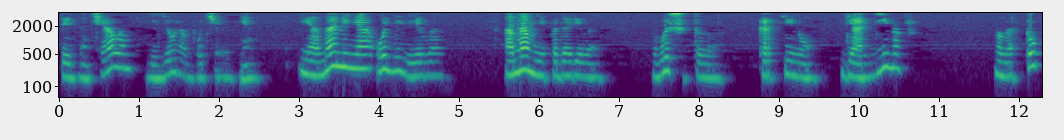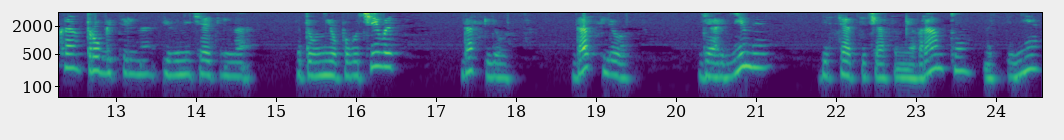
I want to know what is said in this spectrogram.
перед началом ее рабочего дня. И она меня удивила. Она мне подарила вышитую картину Георгинов, но настолько трогательно и замечательно это у нее получилось до слез, до слез. Георгины висят сейчас у меня в рамке на стене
